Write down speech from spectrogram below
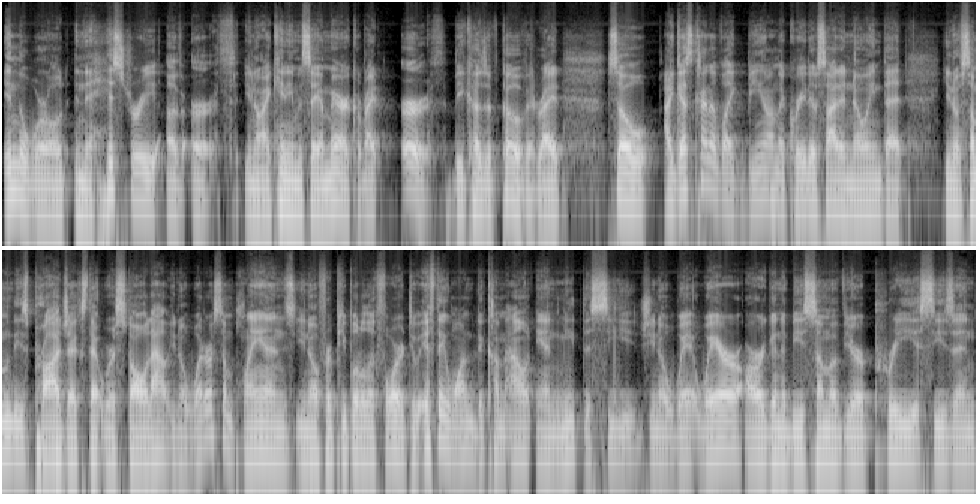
in the world in the history of Earth. You know, I can't even say America, right? Earth because of COVID, right? So I guess kind of like being on the creative side and knowing that you know some of these projects that were stalled out you know what are some plans you know for people to look forward to if they wanted to come out and meet the siege? You know where where are going to be some of your pre-season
